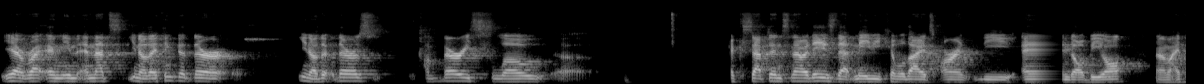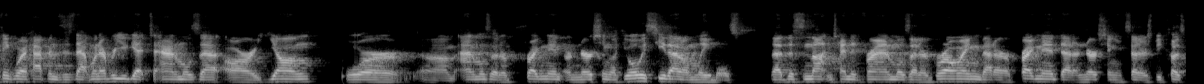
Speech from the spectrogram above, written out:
Yeah, right. I mean, and that's, you know, I think that there, you know, there, there's a very slow uh, acceptance nowadays that maybe kibble diets aren't the end all be all um, I think what happens is that whenever you get to animals that are young or um, animals that are pregnant or nursing, like you always see that on labels that this is not intended for animals that are growing, that are pregnant, that are nursing, et cetera, is because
